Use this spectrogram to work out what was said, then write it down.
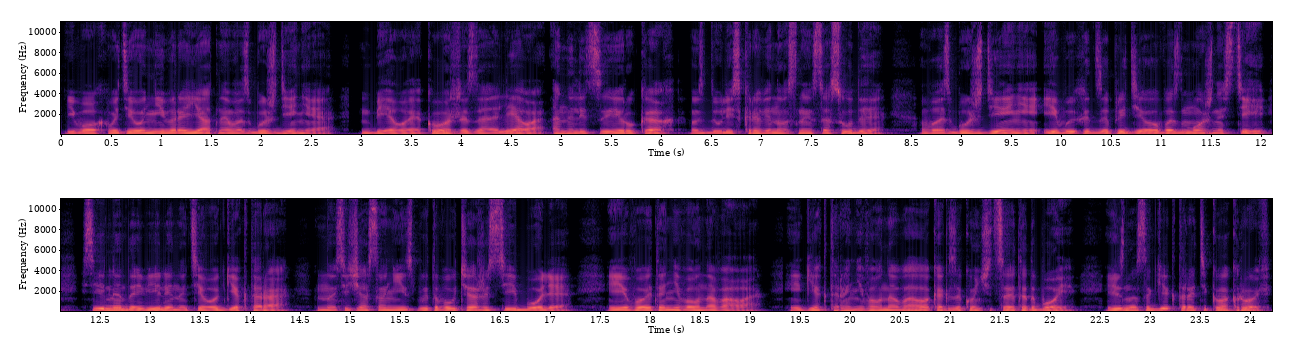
его охватило невероятное возбуждение. Белая кожа заолела, а на лице и руках вздулись кровеносные сосуды. Возбуждение и выход за пределы возможностей сильно давили на тело Гектора. Но сейчас он не испытывал тяжести и боли, и его это не волновало. И Гектора не волновало, как закончится этот бой. Из носа Гектора текла кровь,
